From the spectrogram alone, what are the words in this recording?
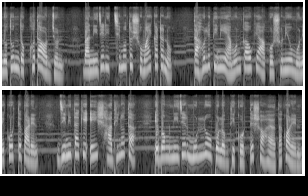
নতুন দক্ষতা অর্জন বা নিজের ইচ্ছেমতো সময় কাটানো, তাহলে তিনি এমন কাউকে আকর্ষণীয় মনে করতে পারেন যিনি তাকে এই স্বাধীনতা এবং নিজের মূল্য উপলব্ধি করতে সহায়তা করেন।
